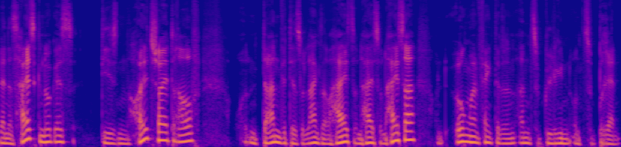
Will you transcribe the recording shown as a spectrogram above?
wenn es heiß genug ist, diesen Holzscheit drauf. Und dann wird er so langsam heiß und heiß und heißer. Und irgendwann fängt er dann an zu glühen und zu brennen.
